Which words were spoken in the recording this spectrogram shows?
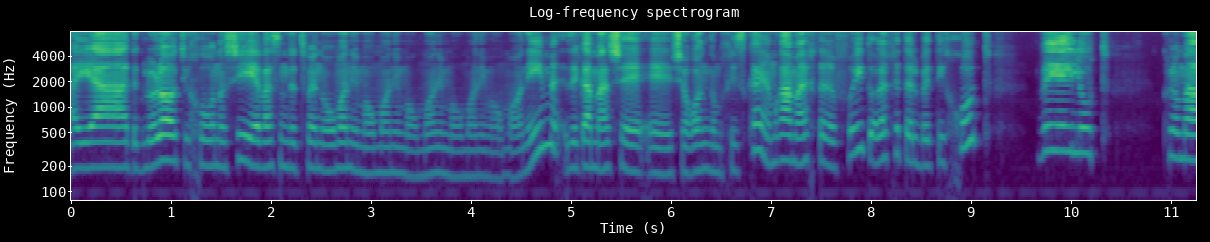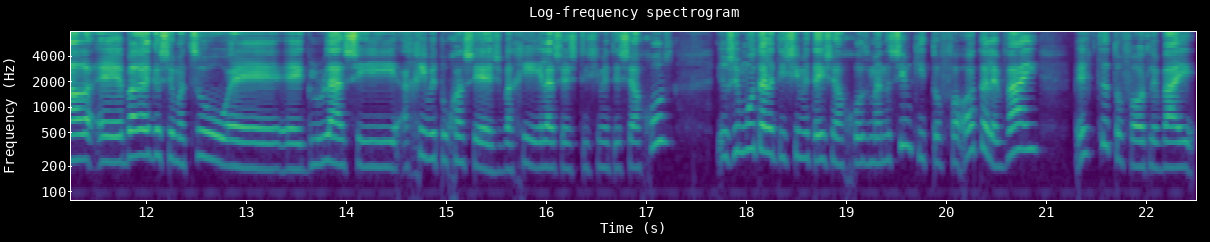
היה את הגלולות, שחרור נשי, הבסנו את עצמנו הורמונים, הורמונים, הורמונים, הורמונים, הורמונים. זה גם מה ששרון גם חיזקה, היא אמרה, המערכת הרפואית הולכת על בטיחות ויעילות. כלומר, אה, ברגע שמצאו אה, אה, גלולה שהיא הכי בטוחה שיש והכי יעילה שיש 99%, ירשמו אותה ל-99% מהאנשים, כי תופעות הלוואי, ויש קצת תופעות לוואי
